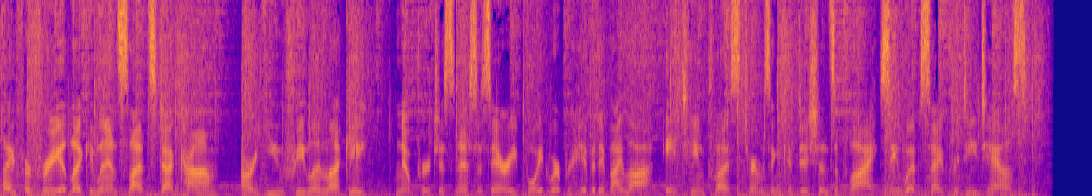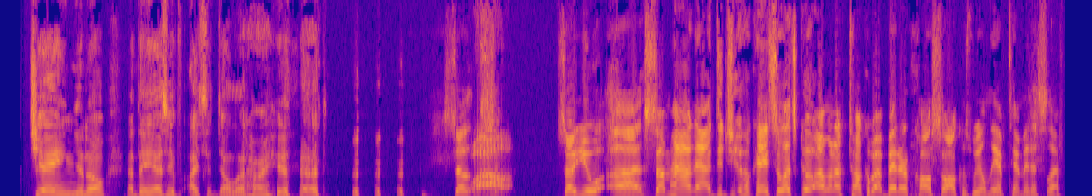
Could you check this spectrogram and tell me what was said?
Play for free at LuckyLandSlots.com. Are you feeling lucky? No purchase necessary. Void where prohibited by law. 18 plus terms and conditions apply. See website for details. Jane, you know, and they asked if I said, "Don't let her hear that." So wow. So, so you uh, somehow now did you? Okay, so let's go. I want to talk about Better Call Saul because we only have ten minutes left.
